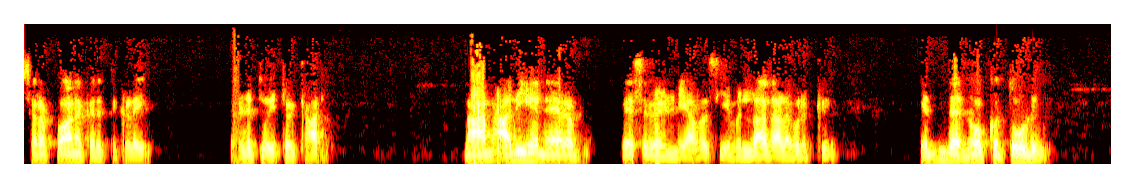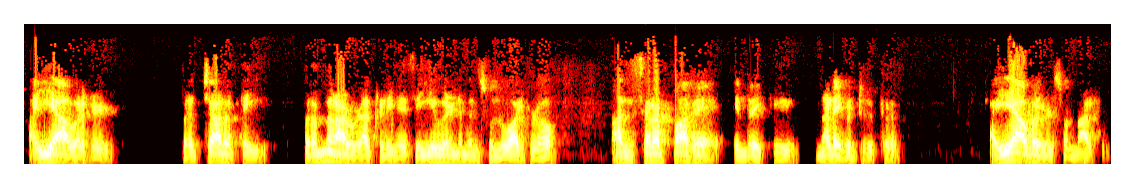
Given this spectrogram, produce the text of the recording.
சிறப்பான கருத்துக்களை எடுத்து வைத்திருக்கார். நான் அதிக நேரம் பேச வேண்டிய அவசியம் இல்லாத அளவிற்கு எந்த நோக்கத்தோடு ஐயா அவர்கள் பிரச்சாரத்தை பிறந்த நாள் விழாக்களிலே செய்ய வேண்டும் என்று சொல்லுவார்களோ அது சிறப்பாக இன்றைக்கு நடைபெற்றிருக்கிறது. ஐயா அவர்கள் சொன்னார்கள்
